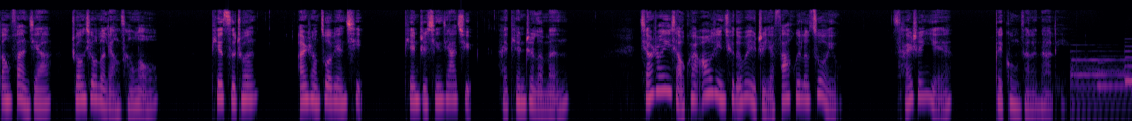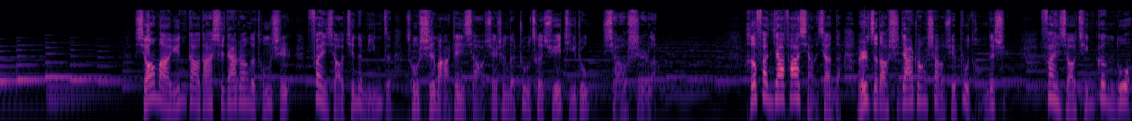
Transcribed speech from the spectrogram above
帮范家装修了两层楼，贴瓷砖，安上坐便器，添置新家具，还添置了门。墙上一小块凹进去的位置也发挥了作用，财神爷被供在了那里。小马云到达石家庄的同时，范小琴的名字从石马镇小学生的注册学籍中消失了。和范家发想象的儿子到石家庄上学不同的是，范小琴更多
